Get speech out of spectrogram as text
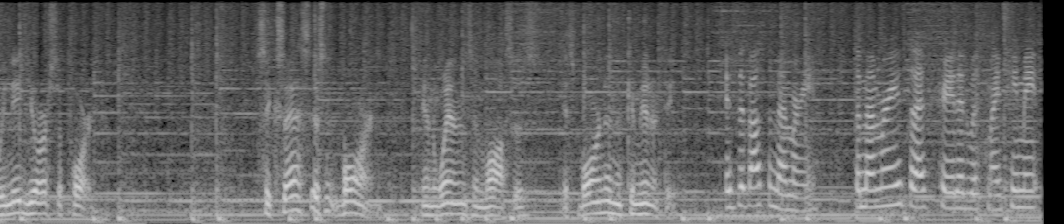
we need your support. Success isn't born in wins and losses, it's born in the community. It's about the memories. The memories that I've created with my teammates,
